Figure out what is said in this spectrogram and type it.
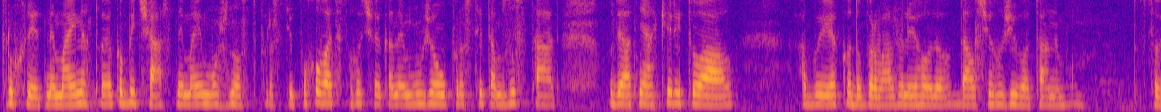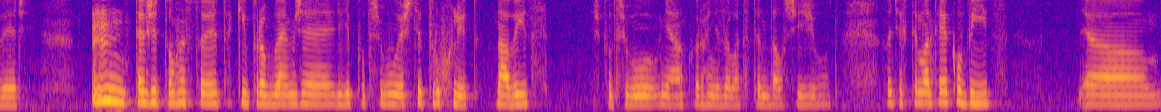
truchlit, nemají na to jakoby čas, nemají možnost prostě pochovat toho člověka, nemůžou prostě tam zůstat, udělat nějaký rituál, aby jako doprovázeli ho do dalšího života nebo v co věří. Takže tohle je taký problém, že lidi potřebují ještě truchlit navíc, když potřebují nějak organizovat ten další život. No těch témat je jako víc. Uh,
